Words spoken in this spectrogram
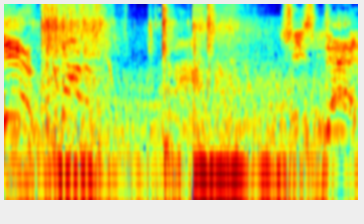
here! She's dead!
